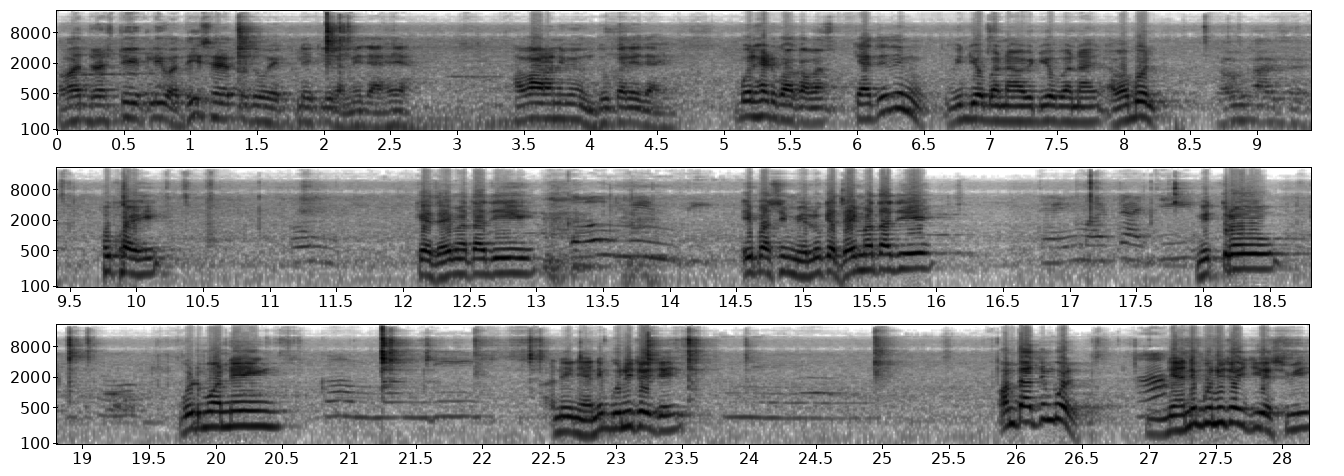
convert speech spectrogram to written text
હવે દ્રષ્ટિ એટલી વધી છે તો જો એકલી એકલી રમી જાય હવારાની મેં ઊંધું કરી જાય. બોલ હેડ કાકા હવે. કહેતી હતી ને વીડિયો બનાવ વીડિયો બનાવ. હવે બોલ. આવું થાય શું ખોઈ? કે જય માતાજી? એ પછી મેલું કે જય માતાજી? મિત્રો ગુડ મોર્નિંગ અને નેની બુની જોઈ જઈ. આમ તાજી બોલ. હા? નેની બુની જોઈ જઈ અશ્વી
